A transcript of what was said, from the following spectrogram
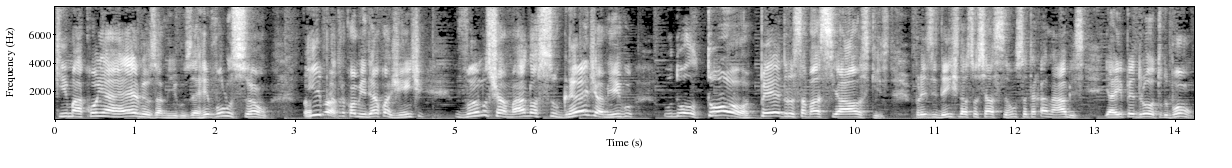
que maconha é, meus amigos, é revolução. E para trocar uma ideia com a gente, vamos chamar nosso grande amigo, o doutor Pedro Sabacialskis, presidente da Associação Santa Cannabis. E aí, Pedro, tudo bom?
